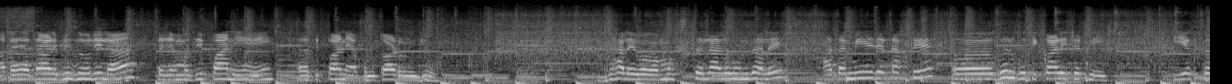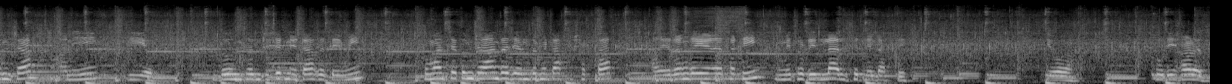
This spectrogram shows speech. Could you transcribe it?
आता ह्या डाळ भिजवलेला त्याच्यामध्ये पाणी आहे. आता ते पाणी आपण काढून घेऊ. झालंय बघा मस्त लाल होऊन झालंय. आता मी ह्याच्यात टाकते घरगुती काळी चटणी. एक चमचा आणि ही एक. दोन चमचे चटणी टाकते मी. तुम्हाला तुमच्या अंदाजाने तुम्ही टाकू शकता. आणि रंग येण्यासाठी मी थोडी लाल चटणी टाकते. किंवा थोडी हळद.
